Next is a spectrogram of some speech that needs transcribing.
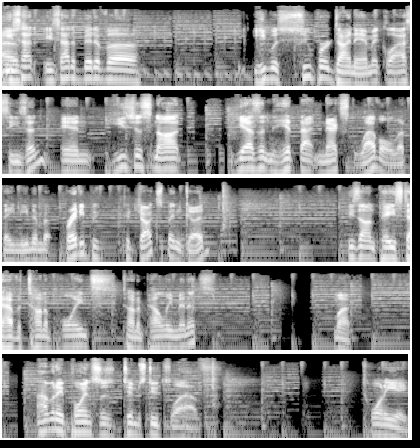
He's had he's had a bit of a he was super dynamic last season and he's just not he hasn't hit that next level that they need him. But Brady Tkachuk's been good. He's on pace to have a ton of points, ton of penalty minutes. What? how many points does Tim Stützle have? 28.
